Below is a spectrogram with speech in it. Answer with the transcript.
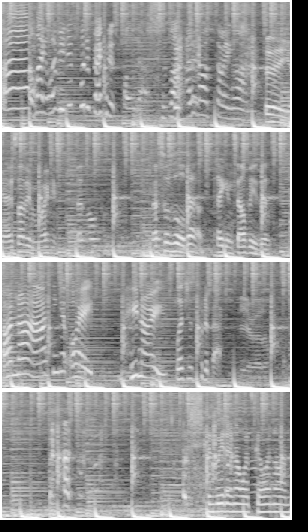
uh, like let me just put it back in its holder because like I don't know what's going on. there you go. It's not even working. That's all. That's what it's all about. Taking selfies. That. Oh no, I think it. Wait, who knows? Let's just put it back Yeah, right because we don't know what's going on.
